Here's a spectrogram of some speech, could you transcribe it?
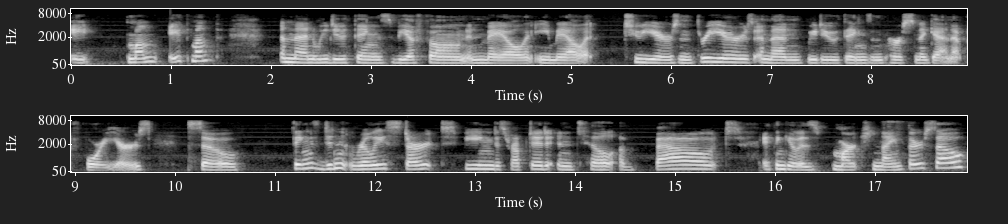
eight month eighth month. And then we do things via phone and mail and email at two years and three years. And then we do things in person again at four years. So things didn't really start being disrupted until about i think it was march 9th or so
